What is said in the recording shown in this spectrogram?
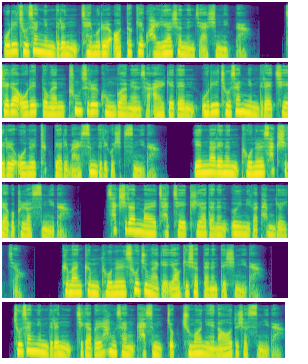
우리 조상님들은 재물을 어떻게 관리하셨는지 아십니까? 제가 오랫동안 풍수를 공부하면서 알게 된 우리 조상님들의 지혜를 오늘 특별히 말씀드리고 싶습니다. 옛날에는 돈을 삭시라고 불렀습니다. 삭시란 말 자체에 귀하다는 의미가 담겨 있죠. 그만큼 돈을 소중하게 여기셨다는 뜻입니다. 조상님들은 지갑을 항상 가슴 쪽 주머니에 넣어두셨습니다.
